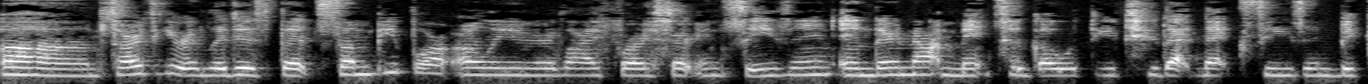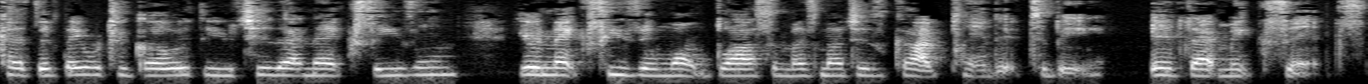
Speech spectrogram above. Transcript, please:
um sorry to get religious but some people are only in your life for a certain season and they're not meant to go with you to that next season because if they were to go with you to that next season your next season won't blossom as much as god planned it to be if that makes sense.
